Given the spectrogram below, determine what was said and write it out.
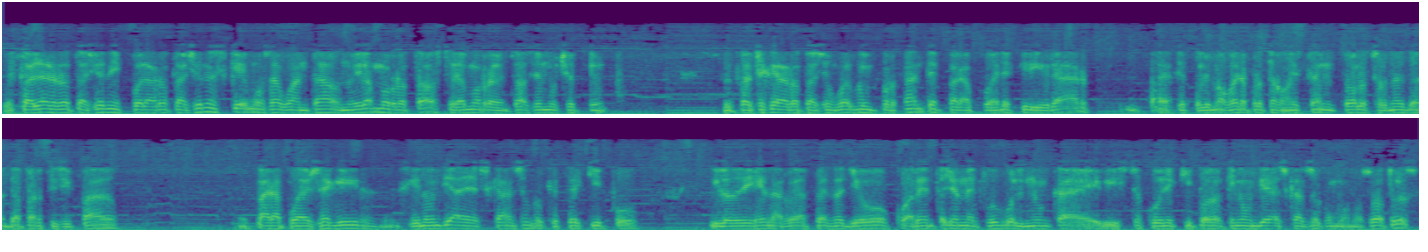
pues habla de rotación y por las rotaciones que hemos aguantado, no hubiéramos rotado, estaríamos reventado hace mucho tiempo. Me parece que la rotación fue algo importante para poder equilibrar, para que Tolima fuera protagonista en todos los torneos donde ha participado, para poder seguir sin un día de descanso, porque este equipo, y lo dije en la rueda de prensa, llevo 40 años en el fútbol y nunca he visto que un equipo no tenga un día de descanso como nosotros,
